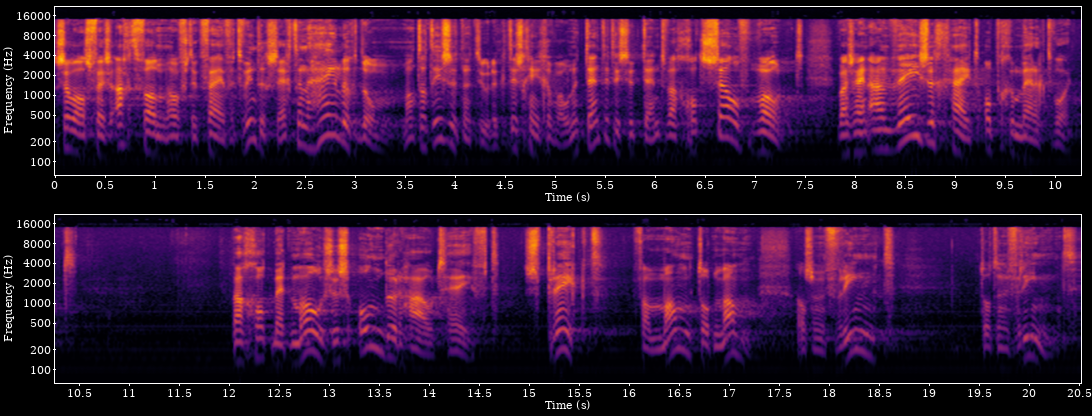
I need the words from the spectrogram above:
zoals vers 8 van hoofdstuk 25 zegt, een heiligdom. Want dat is het natuurlijk. Het is geen gewone tent, het is de tent waar God zelf woont. Waar zijn aanwezigheid opgemerkt wordt. Waar God met Mozes onderhoud heeft. Spreekt van man tot man, als een vriend tot een vriend.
